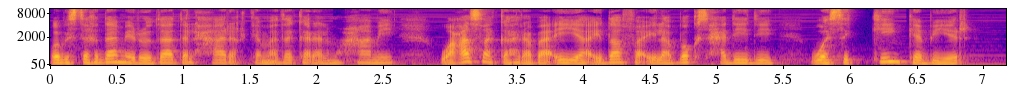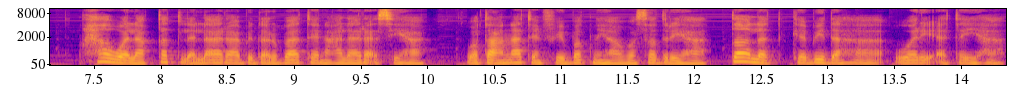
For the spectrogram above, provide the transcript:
وباستخدام الرذاذ الحارق كما ذكر المحامي وعصا كهربائية إضافة إلى بوكس حديدي وسكين كبير حاول قتل لارا بضربات على رأسها وطعنات في بطنها وصدرها طالت كبدها ورئتيها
